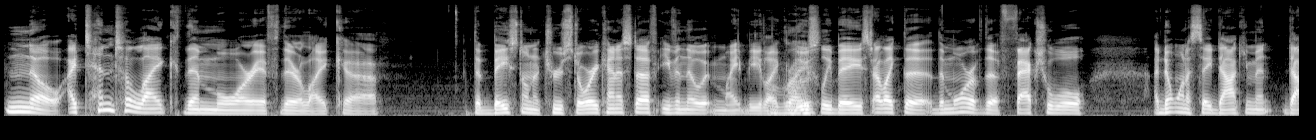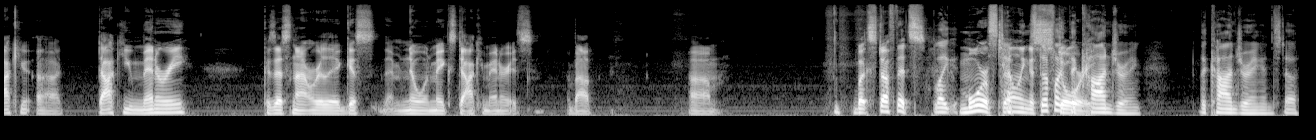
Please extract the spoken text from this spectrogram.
No, I tend to like them more if they're like uh, the based on a true story kind of stuff, even though it might be like Right. loosely based. I like the the more of the factual. I don't want to say document docu uh, documentary because that's not really. I guess no one makes documentaries about. Um, but stuff that's Like more of stuff- telling a stuff story. like The Conjuring, The Conjuring and stuff.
